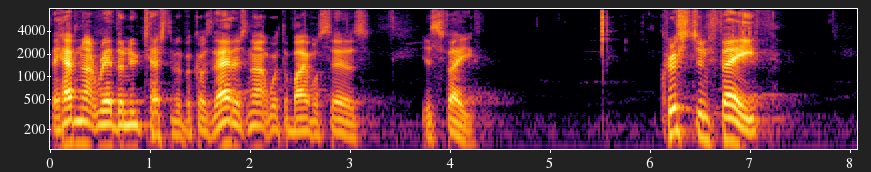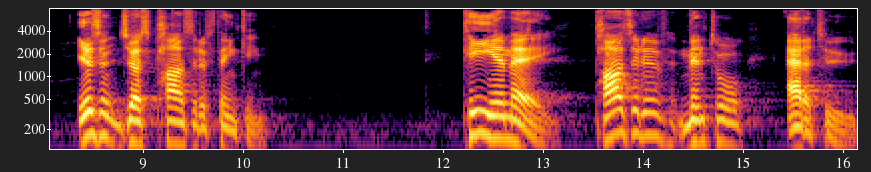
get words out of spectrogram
They have not read the New Testament because that is not what the Bible says is faith. Christian faith isn't just positive thinking. PMA, positive mental attitude.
